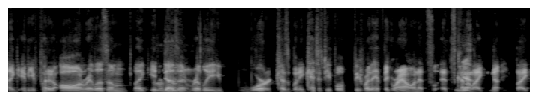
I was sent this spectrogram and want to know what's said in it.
like if you put it all in realism, like it Mhm. doesn't really work because when he catches people before they hit the ground, it's it's kind Yeah. of like no, like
